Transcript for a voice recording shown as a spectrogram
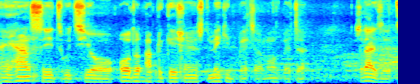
enhance it with your other applications to make it better, more better. So that is it.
